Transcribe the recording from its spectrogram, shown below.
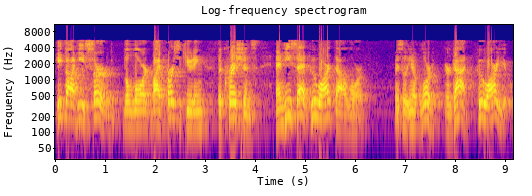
He thought he served the Lord by persecuting the Christians. And he said, Who art thou, Lord? Basically, you know, Lord, or God, who are you?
